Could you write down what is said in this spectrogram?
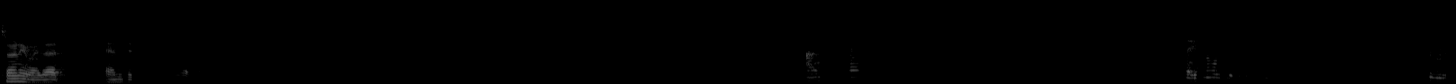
So anyway, that ended when you were what, like 19? Kinda. I was probably more like twenty-one or twenty-two, because I know there was no, um, there was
